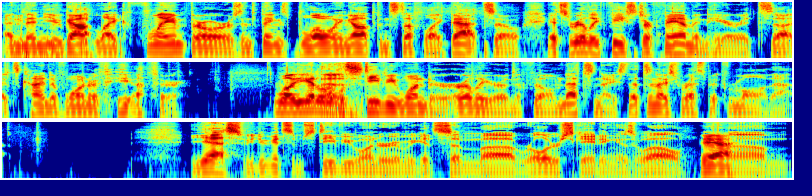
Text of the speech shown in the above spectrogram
and then you got like flamethrowers and things blowing up and stuff like that. So it's really feast or famine here. It's uh, it's kind of one or the other well you get a little is- stevie wonder earlier in the film. That's nice. That's a nice respite from all of that. Yes we do get some stevie wonder and we get some uh, roller skating as well. Yeah. um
